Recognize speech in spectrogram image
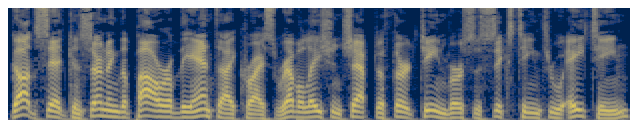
God said concerning the power of the Antichrist, Revelation chapter 13, verses 16 through 18,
